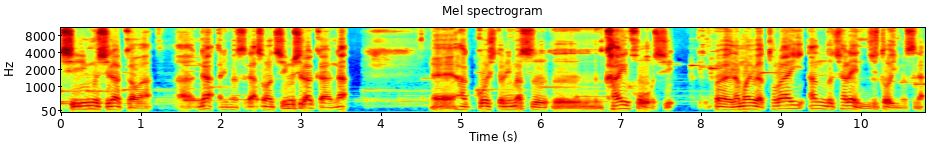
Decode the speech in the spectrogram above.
チーム白川がありますが、そのチーム白川が、えー、発行しております解放誌、名前はトライチャレンジと言いますが、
